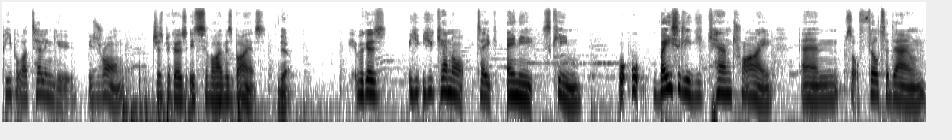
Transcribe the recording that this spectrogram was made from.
people are telling you is wrong, just because it's survivor's bias Yeah. because you, you cannot take any scheme. Well, well, basically, you can try and sort of filter down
